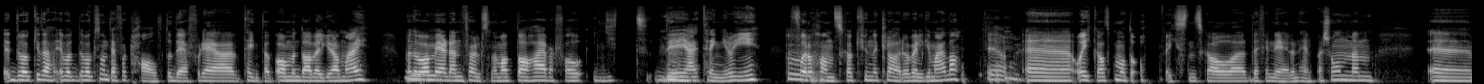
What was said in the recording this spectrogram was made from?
det var, ikke det, det var ikke sånn at jeg fortalte det fordi jeg tenkte at å, men da velger han meg. Men det var mer den følelsen av at da har jeg i hvert fall gitt det jeg trenger å gi. For at han skal kunne klare å velge meg. da Ja. eh, Og ikke at på en måte oppveksten skal eh, definere en hel person, men eh,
